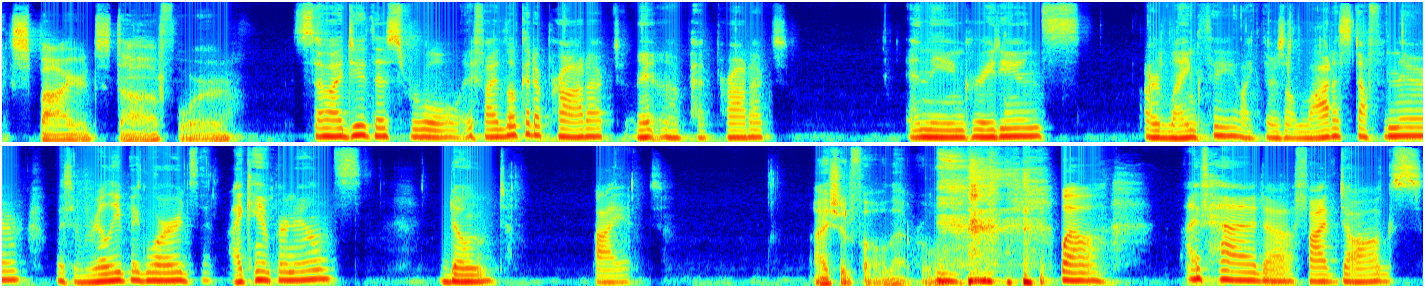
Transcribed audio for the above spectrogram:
expired stuff or So I do this rule. If I look at a product, a pet product, and the ingredients are lengthy, like there's a lot of stuff in there with really big words that I can't pronounce, don't buy it. I should follow that rule. Well, I've had uh, five dogs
